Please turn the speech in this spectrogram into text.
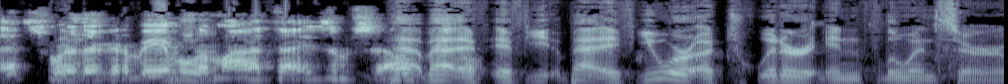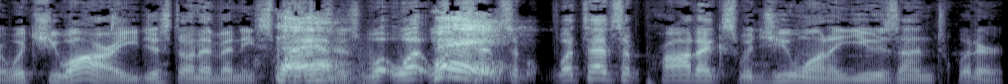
That's where they're going to be able to monetize themselves. Pat, Pat, if, if you Pat, if you were a Twitter influencer, which you are, you just don't have any sponsors. What what what Hey. types of what types of products would you want to use on Twitter?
